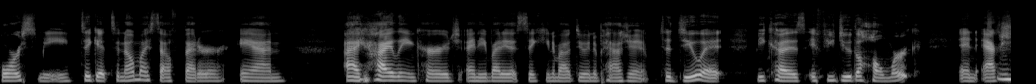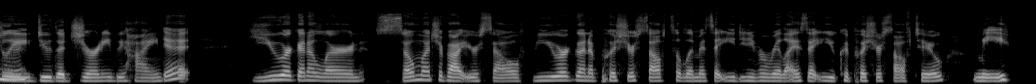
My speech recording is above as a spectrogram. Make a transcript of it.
forced me to get to know myself better. And I highly encourage anybody that's thinking about doing a pageant to do it because if you do the homework and mm-hmm. actually do the journey behind it, you are going to learn so much about yourself. You are going to push yourself to limits that you didn't even realize that you could push yourself to. Me,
